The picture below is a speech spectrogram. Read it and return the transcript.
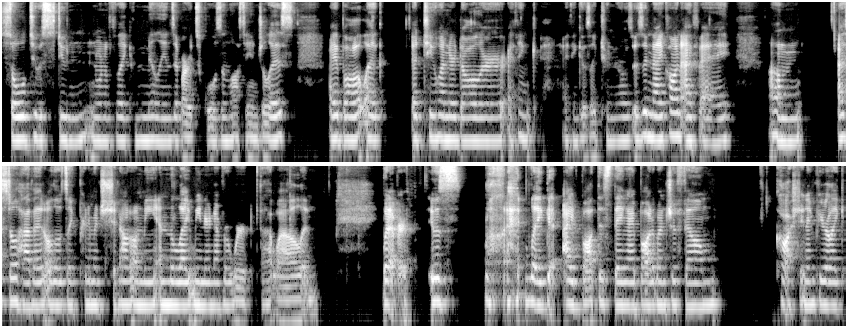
sold to a student in one of like millions of art schools in Los Angeles. I bought like a $200, I think I think it was like two hundred dollars. It was a Nikon FA. Um, I still have it, although it's like pretty much shit out on me, and the light meter never worked that well, and whatever. It was like I bought this thing, I bought a bunch of film. Caution if you're like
